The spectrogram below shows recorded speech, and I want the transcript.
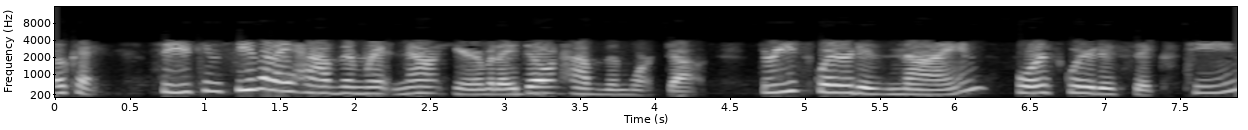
Okay, so you can see that I have them written out here, but I don't have them worked out. 3 squared is 9, 4 squared is 16,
